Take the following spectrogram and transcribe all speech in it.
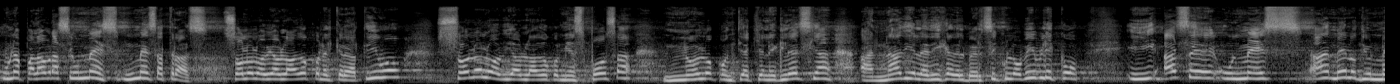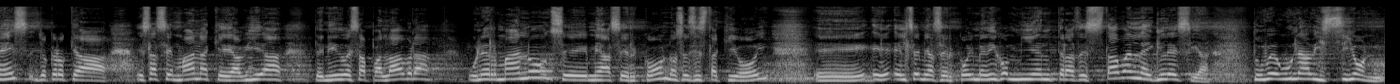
una palabra hace un mes, un mes atrás. Solo lo había hablado con el creativo, solo lo había hablado con mi esposa, no lo conté aquí en la iglesia, a nadie le dije del versículo bíblico. Y hace un mes, ah, menos de un mes, yo creo que a esa semana que había tenido esa palabra, un hermano se me acercó, no sé si está aquí hoy, eh, él se me acercó y me dijo, mientras estaba en la iglesia, tuve una visión.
